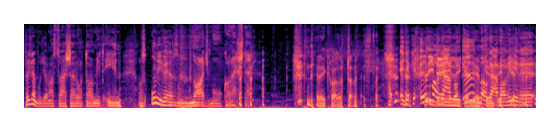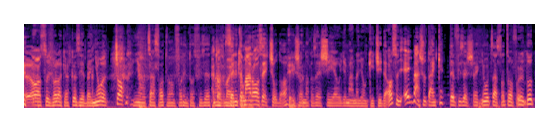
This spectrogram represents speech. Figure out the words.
Pedig nem ugyanazt vásárolta, amit én, az univerzum nagy mókamester. de rég hallottam ezt. Hát egyébként önmagában igen. véve az, hogy valaki a közérben 8, csak 860 forintot fizet, Hát már, az szerintem már az egy csoda, Igen. és annak az esélye ugye már nagyon kicsi. De az, hogy egymás után ketten fizessenek 860 forintot,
